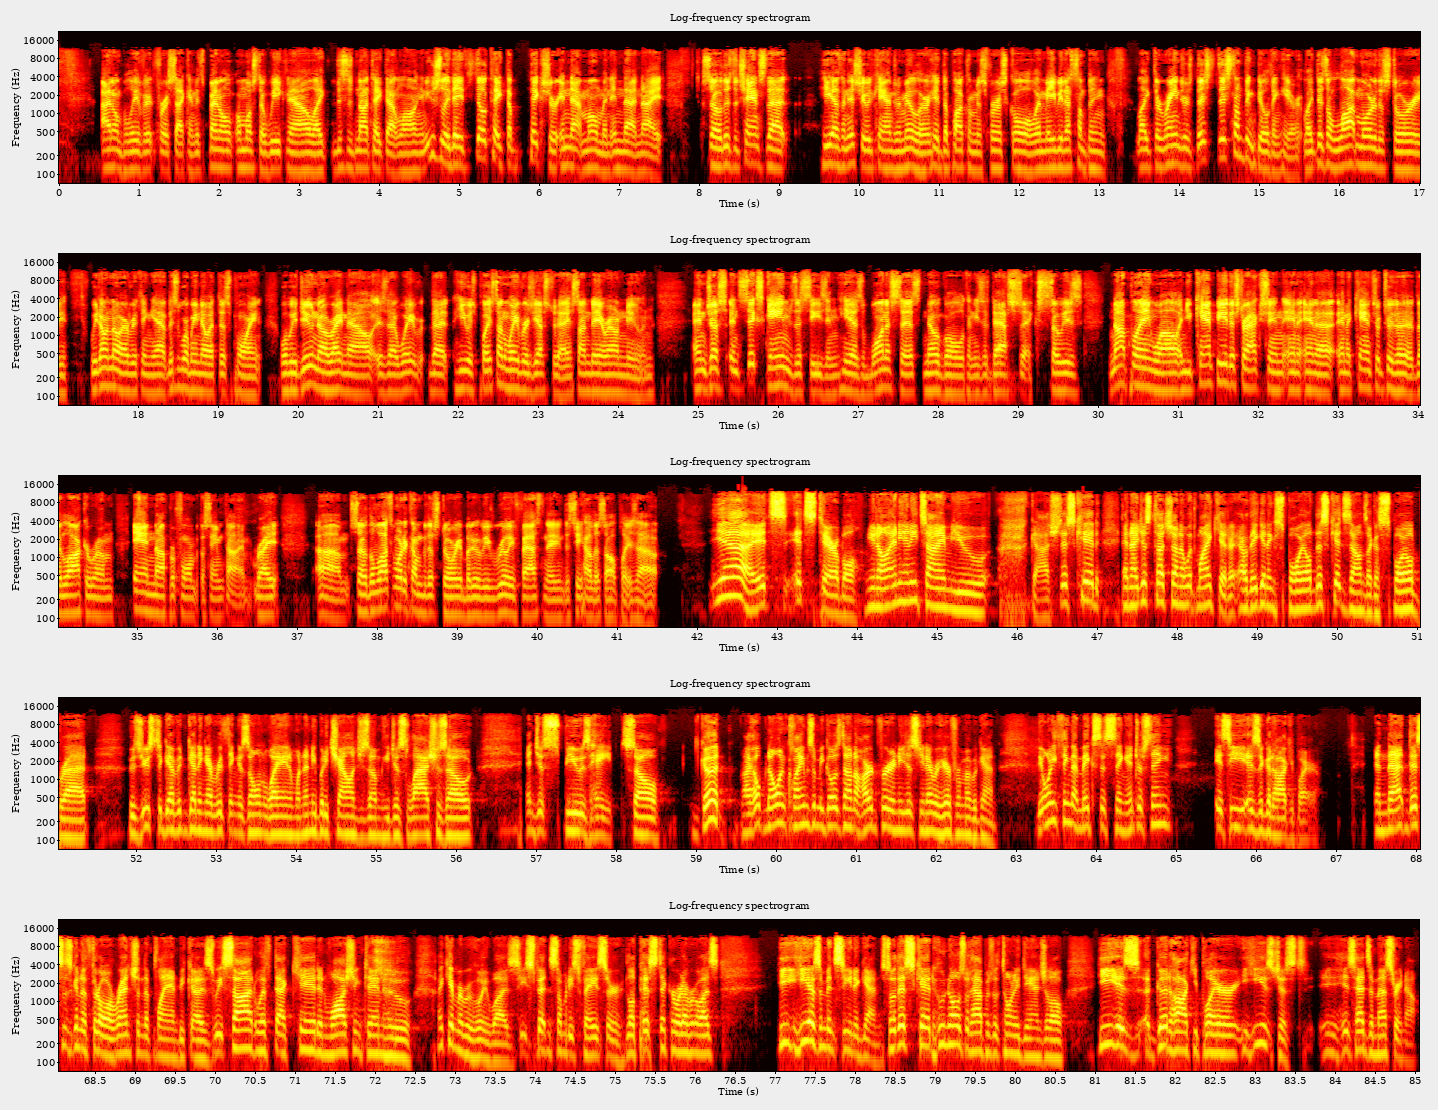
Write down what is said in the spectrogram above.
I don't believe it for a second. It's been al- almost a week now. Like this does not take that long, and usually they still take the picture in that moment, in that night. So there's a chance that he has an issue with K'Andre Miller, hit the puck from his first goal, and maybe that's something like the Rangers. There's there's something building here. Like there's a lot more to the story. We don't know everything yet. This is what we know at this point. What we do know right now is that waiver that he was placed on waivers yesterday, Sunday around noon. And just in six games this season, he has one assist, no goals, and he's a dash six. So he's not playing well, and you can't be a distraction and, and a and a cancer to the, the locker room and not perform at the same time, right? Um, so there's lots more to come to the story, but it'll be really fascinating to see how this all plays out. Yeah, it's it's terrible. You know, any anytime you gosh, this kid and I just touched on it with my kid. Are they getting spoiled? This kid sounds like a spoiled brat who's used to getting everything his own way and when anybody challenges him, he just lashes out and just spews hate. So, good. I hope no one claims him. He goes down to Hartford and he just you never hear from him again. The only thing that makes this thing interesting is he is a good hockey player. And that this is going to throw a wrench in the plan because we saw it with that kid in Washington who I can't remember who he was. He spit in somebody's face or little piss stick or whatever it was. He he hasn't been seen again. So this kid, who knows what happens with Tony DeAngelo? He is a good hockey player. He is just his head's a mess right now.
